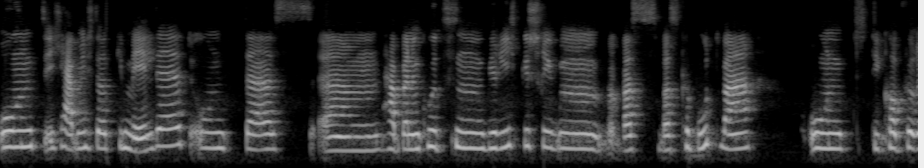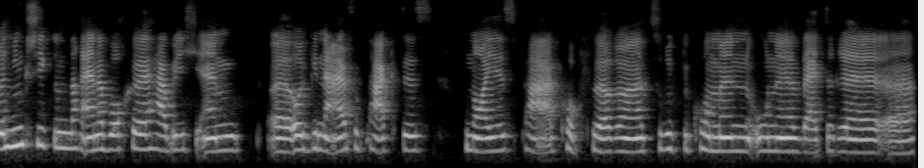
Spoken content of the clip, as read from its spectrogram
Und ich habe mich dort gemeldet und das ähm, habe einen kurzen Bericht geschrieben, was, was kaputt war und die Kopfhörer hingeschickt und nach einer Woche habe ich ein äh, original verpacktes neues Paar Kopfhörer zurückbekommen ohne weitere äh,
